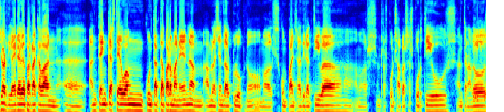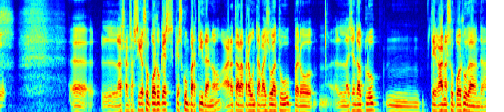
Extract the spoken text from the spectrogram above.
Jordi, gairebé per anar acabant, eh, entenc que esteu en contacte permanent amb, amb la gent del club, no? amb els companys de la directiva, amb els responsables esportius, entrenadors... Sí, sí. Eh, la sensació suposo que és, que és compartida, no? Ara te la pregunta va a tu, però la gent del club mm, té ganes, suposo, de, de,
